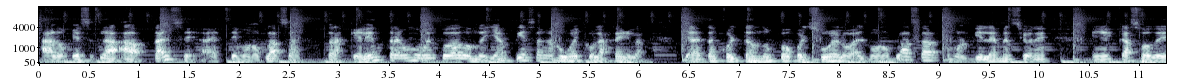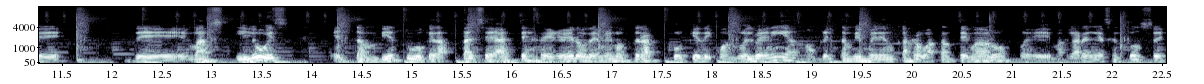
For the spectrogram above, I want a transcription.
a lo que es la, adaptarse a este monoplaza. Tras que él entra en un momento dado donde ya empiezan a jugar con las reglas, ya están cortando un poco el suelo al monoplaza, como bien les mencioné en el caso de, de Max y Luis, él también tuvo que adaptarse a este reguero de menos drag, porque de cuando él venía, aunque él también venía en un carro bastante malo, pues McLaren en ese entonces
